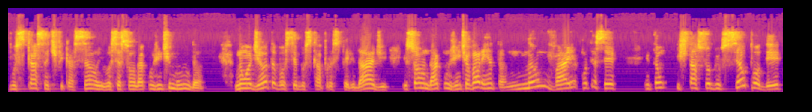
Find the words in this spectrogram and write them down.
buscar santificação e você só andar com gente imunda. Não adianta você buscar prosperidade e só andar com gente avarenta. Não vai acontecer. Então, está sobre o seu poder,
